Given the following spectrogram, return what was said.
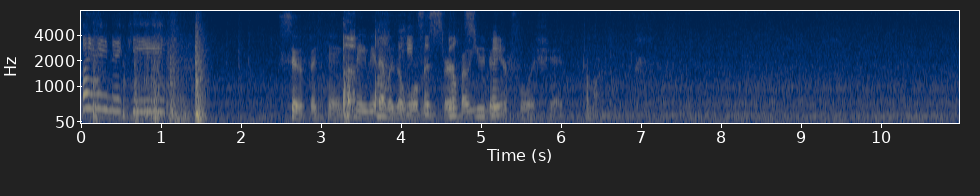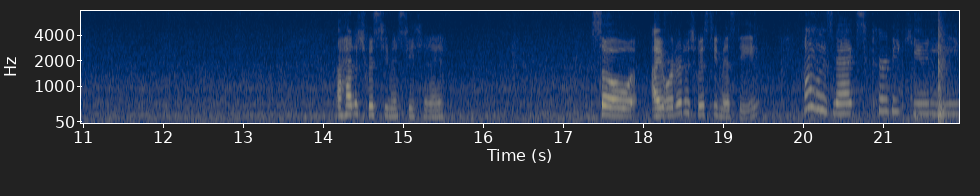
Hi, Nikki. Sofa King. Maybe that was a woman's burp. Oh, you know you're full of shit. Come on. I had a Twisty Misty today. So, I ordered a Twisty Misty. Hi, who's next? Curvy Cutie.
